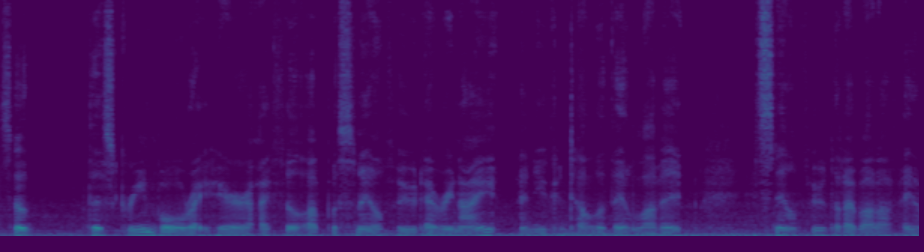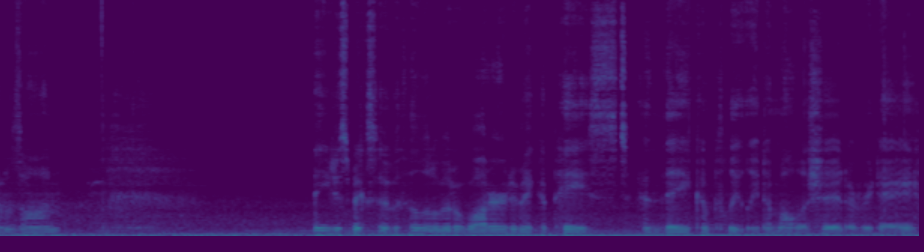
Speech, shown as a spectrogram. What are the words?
So this green bowl right here I fill up with snail food every night and you can tell that they love it. It's snail food that I bought off Amazon. And you just mix it with a little bit of water to make a paste and they completely demolish it every day.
